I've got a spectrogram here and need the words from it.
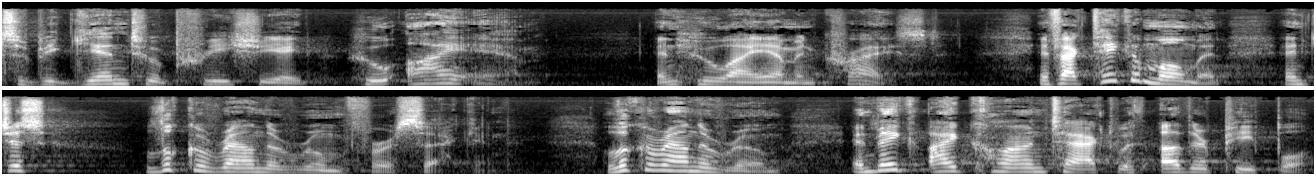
to begin to appreciate who I am and who I am in Christ. In fact, take a moment and just look around the room for a second. Look around the room and make eye contact with other people.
